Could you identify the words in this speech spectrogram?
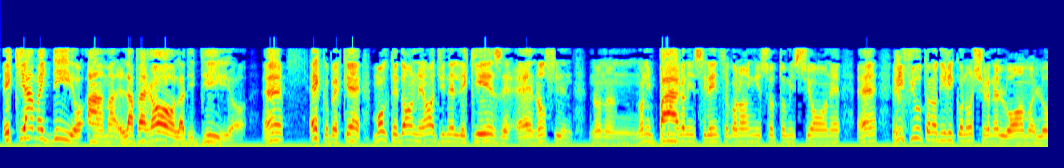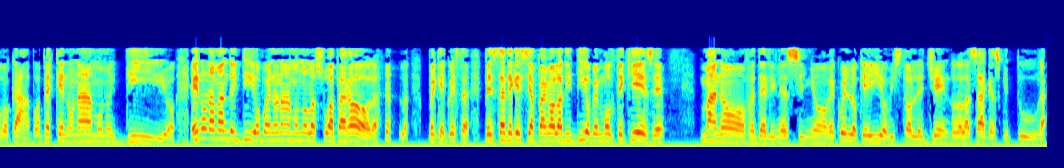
e chi ama Dio ama la parola di Dio. Eh? Ecco perché molte donne oggi nelle chiese eh, non, si, non, non, imparano in silenzio con ogni sottomissione, eh, rifiutano di riconoscere nell'uomo il loro capo, perché non amano il Dio e non amando il Dio poi non amano la sua parola. perché questa, pensate che sia parola di Dio per molte chiese? Ma no, fratelli nel Signore, quello che io vi sto leggendo dalla Sacra Scrittura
